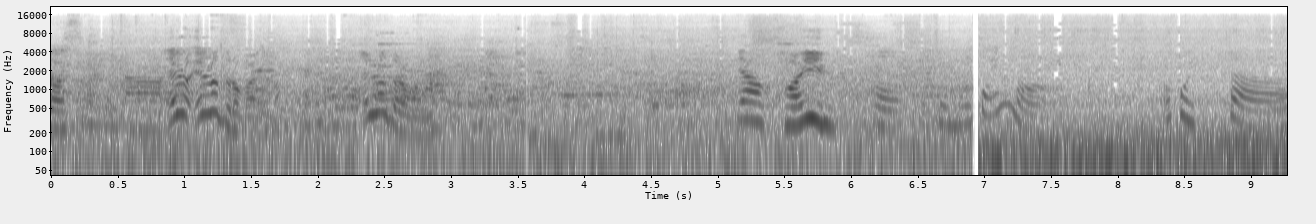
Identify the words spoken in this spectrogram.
왔습니다. 일로 일로 들어가요. 일로 들어가네. 야 과일. 어, 좀 먹고 있나? 먹고 있다.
